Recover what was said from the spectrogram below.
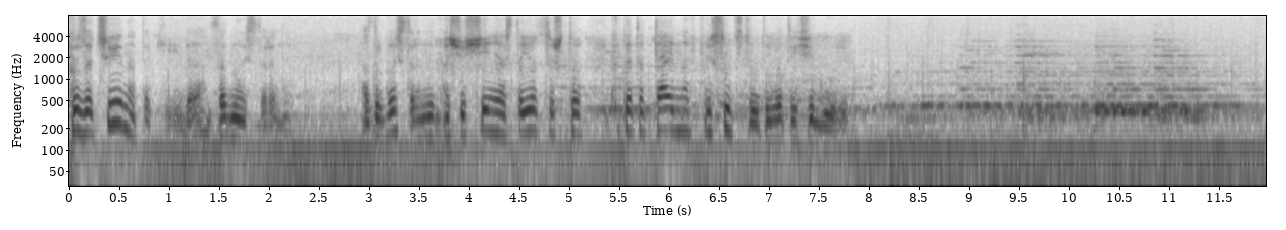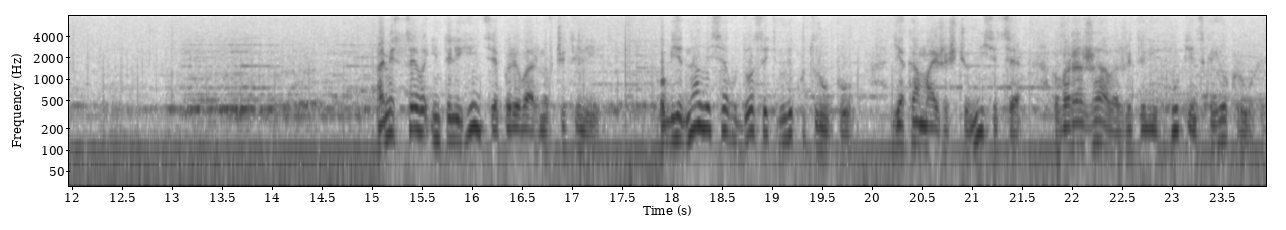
казачина такие, да, с одной стороны. А с другой стороны, ощущение остается, что какая-то тайна присутствует и в этой фигуре. А місцева інтелігенція, переважно вчителі, об'єдналися в досить велику трупу, яка майже щомісяця виражала жителів Куп'янської округи.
